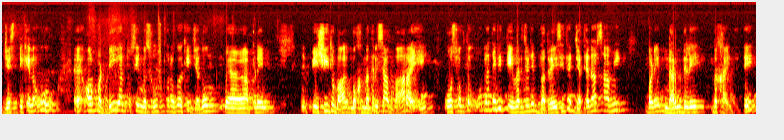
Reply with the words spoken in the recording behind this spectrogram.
ਜਿਸ ਤਰੀਕੇ ਨਾਲ ਉਹ ਔਰ ਵੱਡੀ ਗੱਲ ਤੁਸੀਂ ਮਹਿਸੂਸ ਕਰੋਗੇ ਕਿ ਜਦੋਂ ਅਹ, ਆਪਣੇ ਪੇਸ਼ੀ ਤੋਂ ਬਾਅਦ ਮੁੱਖ ਮੰਤਰੀ ਸਾਹਿਬ ਬਾਹਰ ਆਏ ਉਸ ਵਕਤ ਉਹਨਾਂ ਦੇ ਵੀ ਤੇਵਰ ਜਿਹੜੇ ਬਦਲੇ ਸੀ ਤੇ ਜਥੇਦਾਰ ਸਾਹਿਬ ਵੀ ਬੜੇ ਨਰਮ ਦਿਲੇ ਦਿਖਾਈ ਦਿੱਤੇ।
